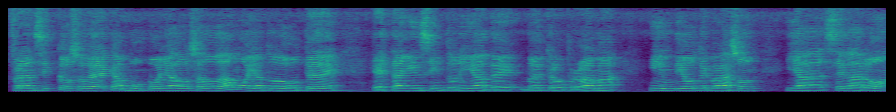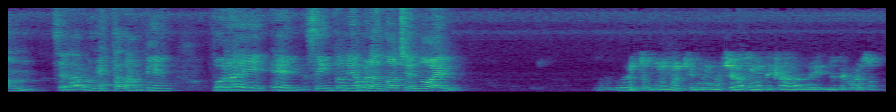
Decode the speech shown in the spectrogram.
Francisco Soler Cambumbo, ya los saludamos y a todos ustedes que están en sintonía de nuestro programa Indios de Corazón y a Celarón. Celarón está también por ahí en sintonía. Buenas noches, Noel. Buenas noches, buenas noches la fanaticada de Indios de Corazón.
